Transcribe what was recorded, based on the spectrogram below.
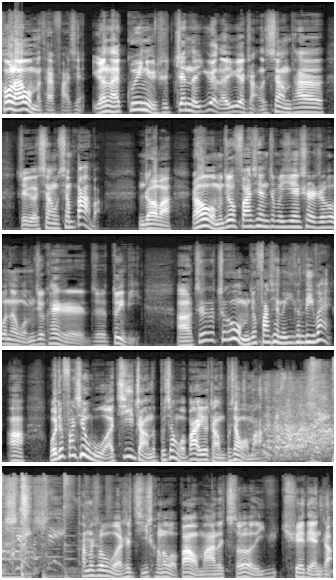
后来我们才发现，原来闺女是真的越来越长得像她这个像像爸爸，你知道吧？然后我们就发现这么一件事之后呢，我们就开始就对比，啊，之之后我们就发现了一个例外啊，我就发现我既长得不像我爸，又长得不像我妈。他们说我是集成了我爸我妈的所有的缺点长。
